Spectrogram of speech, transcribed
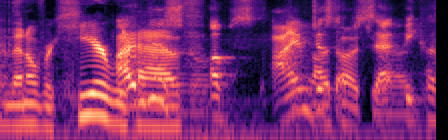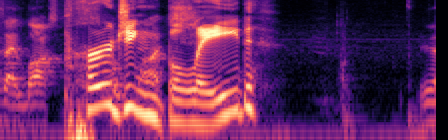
And then over here we I'm have just ups- I'm just thought upset because I lost. so Purging much. Blade. Yeah,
